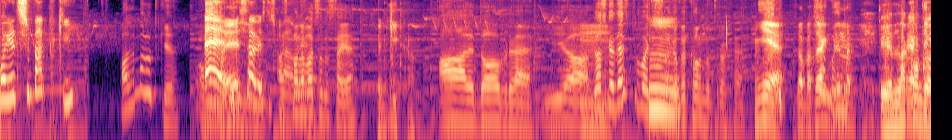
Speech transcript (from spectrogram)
Moje trzy babki. Ale malutkie. O, Ej, jest. sam jesteś A z mały. panowa co dostaje? Dzika. Ale dobre. Ja. Mm. Blaszka, daj spróbować Mm. swojego bekonu trochę. Nie, dobra, to jak ty, nie? Y, Dla jak ty kogo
